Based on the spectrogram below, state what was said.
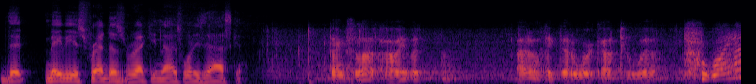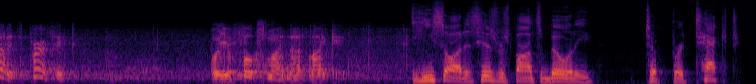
that maybe his friend doesn't recognize what he's asking. Thanks a lot, Howie, but I don't think that'll work out too well. Why not? It's perfect. Well, your folks might not like it. He saw it as his responsibility to protect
